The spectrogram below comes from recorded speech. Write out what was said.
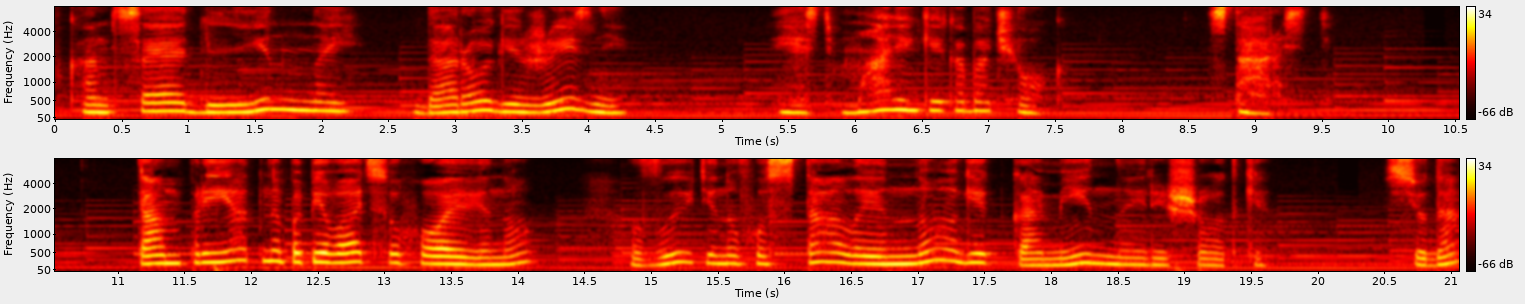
В конце длинной дороги жизни есть маленький кабачок «Старость». Там приятно попивать сухое вино, вытянув усталые ноги к каминной решетке – Сюда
